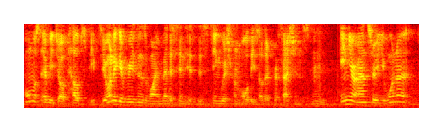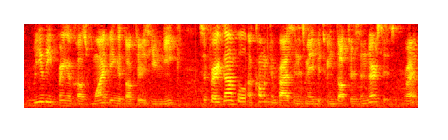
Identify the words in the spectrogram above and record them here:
Almost every job helps people. So you want to give reasons why medicine is distinguished from all these other professions. Mm. In your answer, you want to really bring across why being a doctor is unique. So for example, a common comparison is made between doctors and nurses, right?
